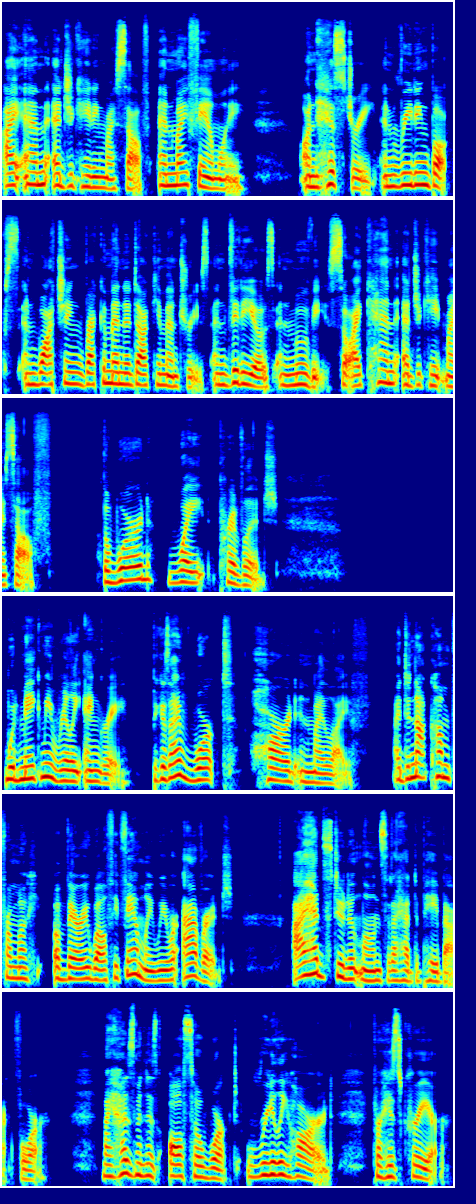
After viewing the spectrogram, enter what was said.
I am educating myself and my family on history and reading books and watching recommended documentaries and videos and movies so I can educate myself. The word white privilege would make me really angry because I've worked hard in my life. I did not come from a, a, very wealthy family. We were average. I had student loans that I had to pay back for. My husband has also worked really hard for his career.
